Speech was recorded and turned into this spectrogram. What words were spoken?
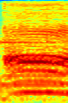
А!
